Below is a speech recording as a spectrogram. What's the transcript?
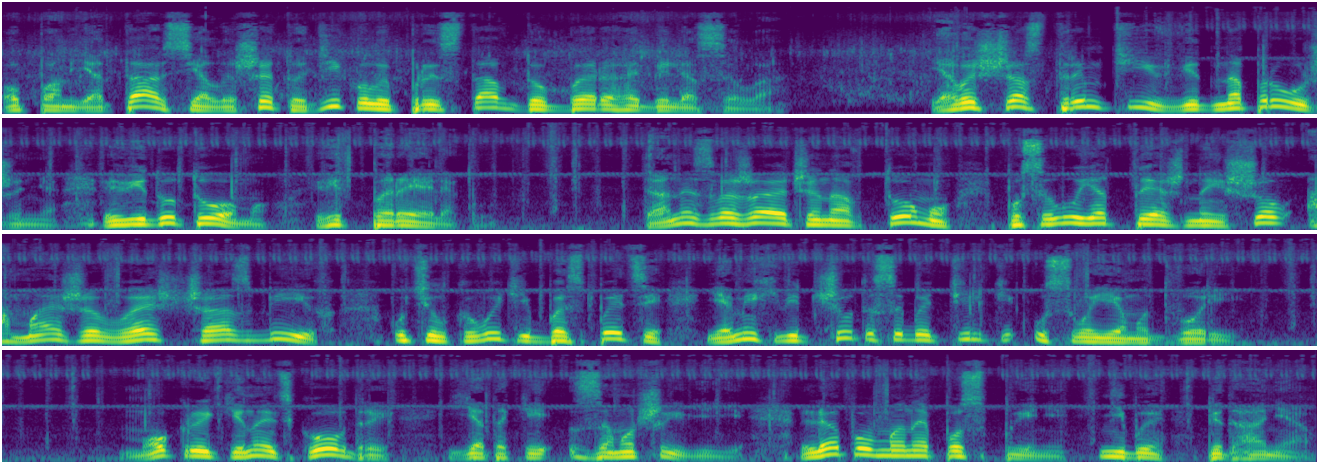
Опам'ятався лише тоді, коли пристав до берега біля села. Я весь час тремтів від напруження, від утому, від переляку. Та, незважаючи на втому, по селу я теж не йшов, а майже весь час біг. У цілковитій безпеці я міг відчути себе тільки у своєму дворі. Мокрий кінець ковдри, я таки замочив її, ляпав мене по спині, ніби підганяв.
